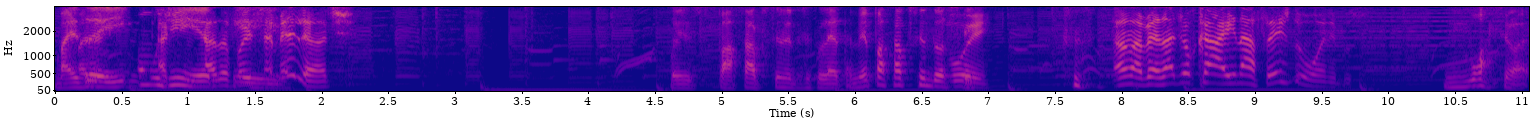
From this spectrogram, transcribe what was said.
Mas, Mas aí, com o dinheiro. casa foi que semelhante. Foi passar por cima da bicicleta também, passar por cima do Foi. Não, na verdade eu caí na frente do ônibus. Nossa senhora.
